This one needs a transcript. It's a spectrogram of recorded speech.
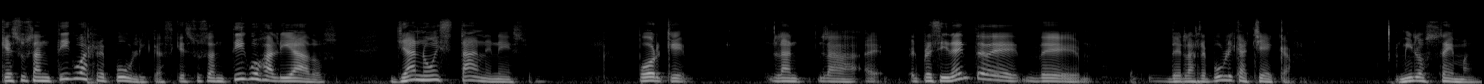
que sus antiguas repúblicas, que sus antiguos aliados ya no están en eso. Porque eh, el presidente de, de la República Checa, Milo Seman,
